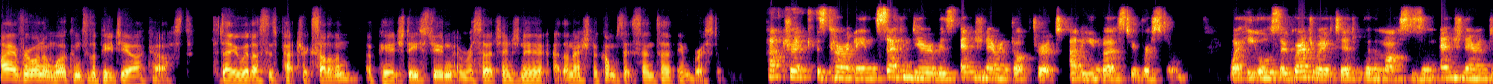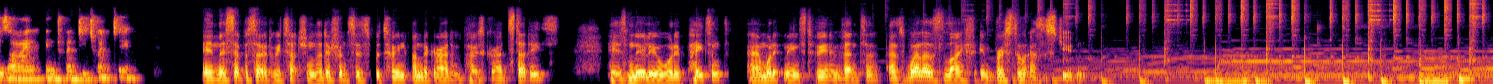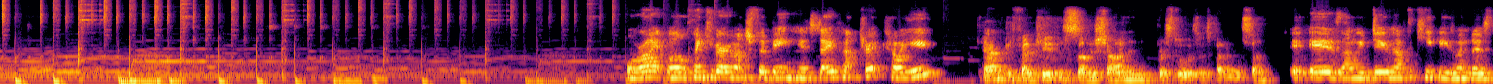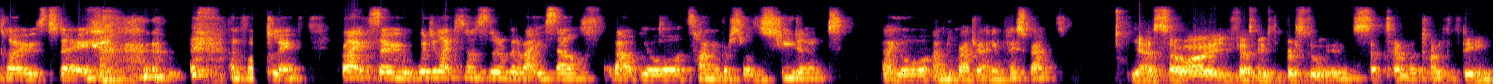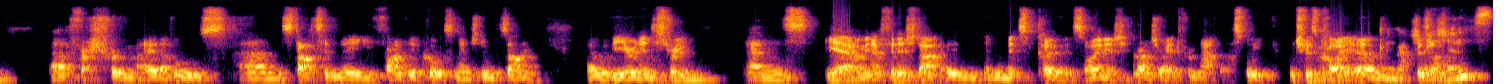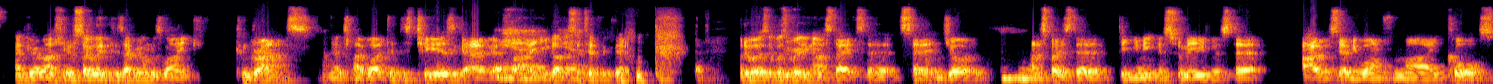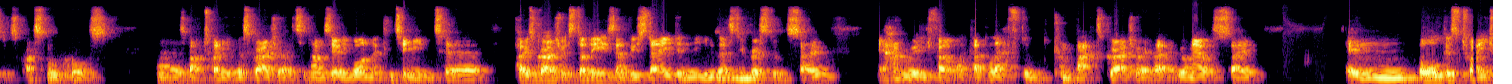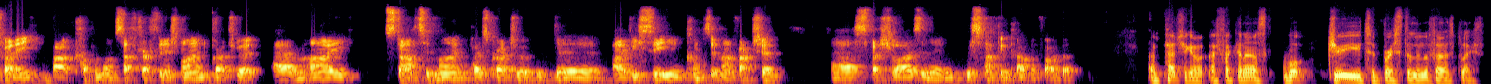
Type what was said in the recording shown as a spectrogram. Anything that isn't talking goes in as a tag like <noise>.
Hi, everyone, and welcome to the PGR cast. Today with us is Patrick Sullivan, a PhD student and research engineer at the National Composite Centre in Bristol. Patrick is currently in the second year of his engineering doctorate at the University of Bristol, where he also graduated with a Master's in Engineering Design in 2020. In this episode, we touch on the differences between undergrad and postgrad studies, his newly awarded patent, and what it means to be an inventor, as well as life in Bristol as a student. All right. Well, thank you very much for being here today, Patrick. How are you? Yeah, I'm good, thank you. The sun is shining. Bristol always looks better in the sun. It is, and we do have to keep these windows closed today, <laughs> unfortunately. Right. So, would you like to tell us a little bit about yourself, about your time in Bristol as a student, about your undergraduate and your postgrad? Yeah. So, I first moved to Bristol in September 2015, uh, fresh from A levels, and starting the five year course in engineering design uh, with a year in industry. And yeah, I mean, I finished that in, in the midst of COVID. So I only actually graduated from that last week, which was quite. Um, Congratulations. Bizarre. Thank you very much. It was so weird because everyone was like, congrats. And it's like, well, I did this two years ago. Yeah, like, you got yeah. the certificate. <laughs> but it was it was a really nice day to, to enjoy. Mm-hmm. And I suppose the, the uniqueness for me was that I was the only one from my course. It was quite a small course. Uh, there's about 20 of us graduating. I was the only one that continued to postgraduate studies and who stayed in the University of Bristol. So it hadn't really felt like I'd left and come back to graduate like everyone else. So in August 2020, about a couple of months after I finished my undergraduate, um, I started my postgraduate with the IDC in composite manufacture, uh, specialising in recycling carbon fibre. And Patrick, if I can ask, what drew you to Bristol in the first place?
